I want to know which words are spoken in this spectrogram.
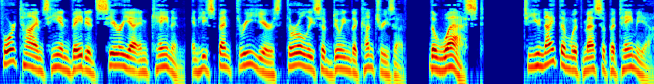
Four times he invaded Syria and Canaan, and he spent three years thoroughly subduing the countries of the West to unite them with Mesopotamia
